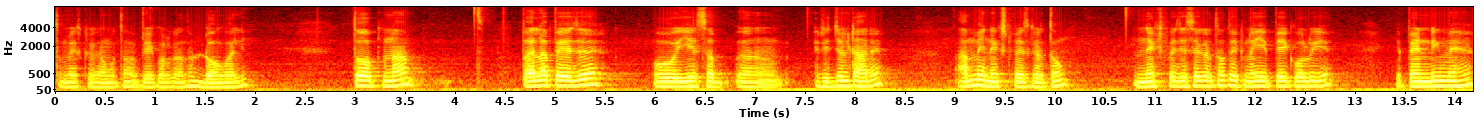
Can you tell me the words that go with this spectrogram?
तो मैं इसको काम करता हूँ पे कॉल करता हूँ डॉग वाली। तो अपना पहला पेज है, वो ये सब रिज़ल्ट आ रहे हैं। अब मैं नेक्स्ट पेज करता हूँ। नेक्स्ट पेज जैसे करता हूँ तो एक नई पे कॉल हुई है। ये पेंडिंग में है।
